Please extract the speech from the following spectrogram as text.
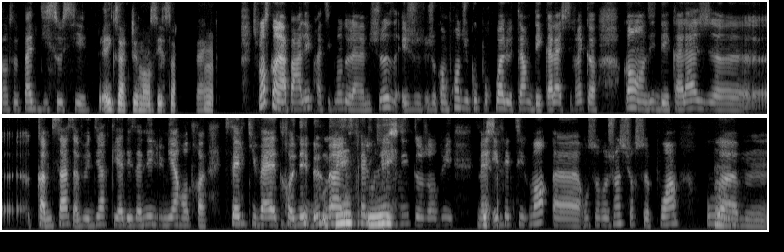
On ne peut pas dissocier. Exactement, c'est ça. Je pense qu'on a parlé pratiquement de la même chose et je, comprends du coup pourquoi le terme décalage. C'est vrai que quand on dit décalage euh, comme ça, ça veut dire qu'il y a des années-lumière entre celle qui va être née demain et celle qui existe aujourd'hui. Mais effectivement, euh, on se rejoint sur ce point où euh,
